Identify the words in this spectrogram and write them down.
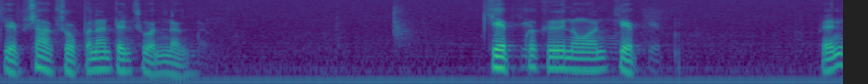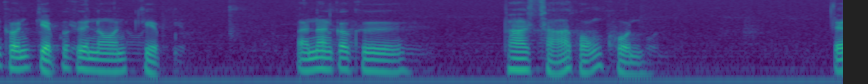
เจ็บซากศพนั้นเป็นส่วนหนึ่ง เจ็บก็คือนอนเจ็บเห็นคนเจ็บก็คือนอนเจ็บอันนั้นก็คือภาษาของคน แต่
